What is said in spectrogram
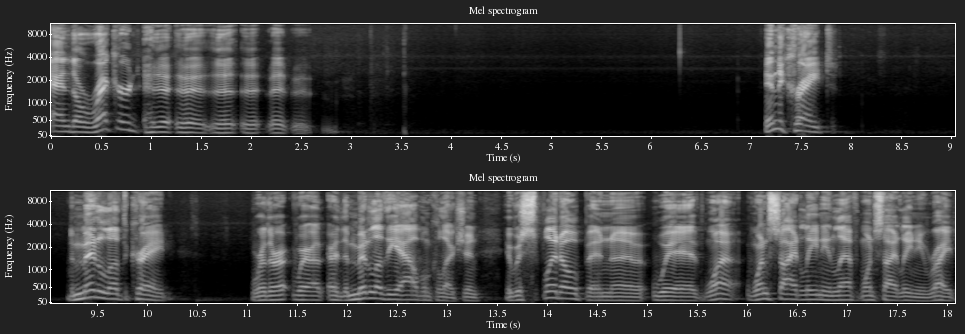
and the record, uh, uh, uh, in the crate, the middle of the crate, where they're where the middle of the album collection. It was split open uh, with one one side leaning left, one side leaning right,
